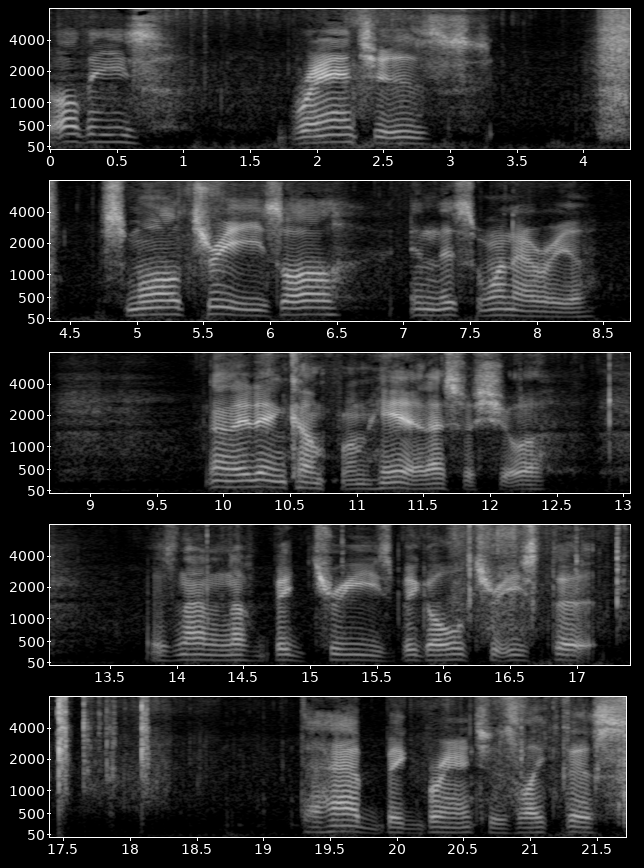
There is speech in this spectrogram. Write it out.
All these branches, small trees, all in this one area. Now they didn't come from here, that's for sure. There's not enough big trees, big old trees to to have big branches like this.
